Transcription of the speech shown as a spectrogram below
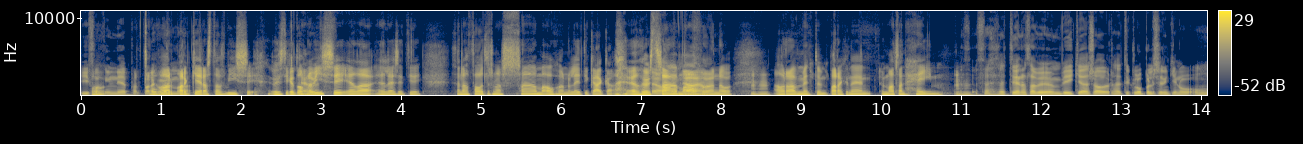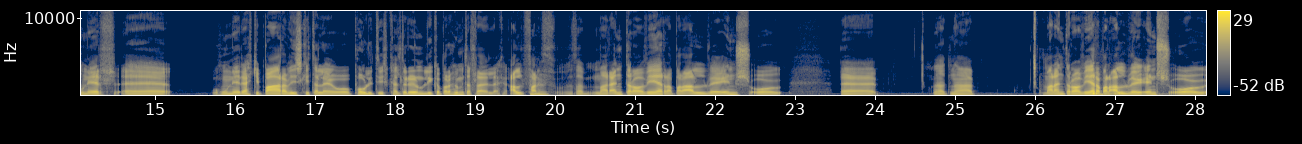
í fucking Nepal bara og eitthvað var um bara að- gerast af vísi þú veist ekki að opna Já. vísi eða, eða lesa þetta í þannig að fá allir svona sama áhugan að leita í gaga eða þú veist Já, sama já, já. áhugan á, Mhm. á rafmyndum bara um allan heim Mhm. Þe- Þetta er náttúrulega, við höfum vikið þess áður, þetta er globaliserinkin og, og hún er uh, hún er ekki bara viðskiptaleg og pólitísk heldur er hún líka bara hugmyndafræðileg alfarð, það, maður endar á að vera bara alveg eins og uh, þarna maður endar á að vera bara alveg eins og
